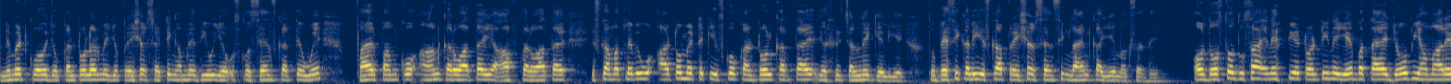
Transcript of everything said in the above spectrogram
लिमिट को, जो कंट्रोलर में जो प्रेशर सेटिंग हमने दी हुई है, उसको सेंस करते हुए फायर पंप को ऑन करवाता है या ऑफ़ करवाता है। इसका मतलब है वो ऑटोमेटिक इसको कंट्रोल करता है जैसे चलने के लिए। तो बेसिकली इसका प्रेशर सेंसिंग लाइन का ये मकसद है। और दोस्तों, दूसरा N F P A twenty ने यह बताया, जो भी हमारे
